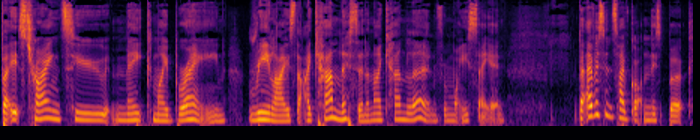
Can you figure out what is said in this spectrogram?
But it's trying to make my brain realize that I can listen and I can learn from what he's saying. But ever since I've gotten this book,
